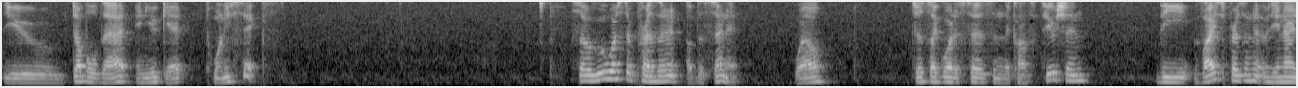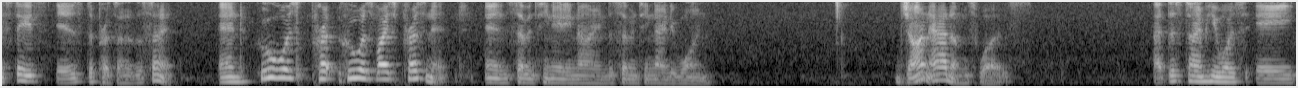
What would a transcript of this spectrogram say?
you double that and you get 26. So, who was the president of the Senate? Well, just like what it says in the Constitution, the vice president of the United States is the president of the Senate. And who was who was vice president in 1789 to 1791? John Adams was. At this time, he was a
